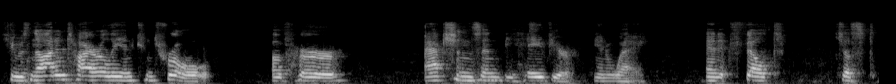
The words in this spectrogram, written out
she was not entirely in control of her actions and behavior in a way. And it felt just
